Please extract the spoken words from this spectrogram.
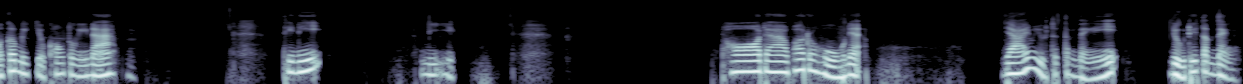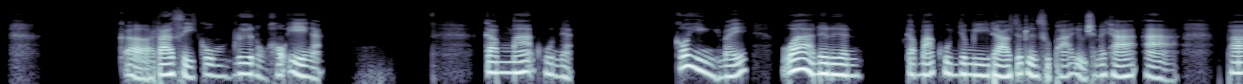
มันก็มีเกี่ยวข้องตรงนี้นะ ทีนี้ มีอีก พอดาวพระราหูเนี่ย ย้ายมาอยู่ที่ตำแหน่งนี้ อยู่ที่ตำแหน่งราศีกุมเรือนของเขาเองอะกรรมะคุณเนี่ย ก็ยิงเห็นไหมว่าในเรือนกรรมะคุณยังมีดาวเจ้าเรือนสุภาอยู่ใช่ไหมคะ อ่า พระ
